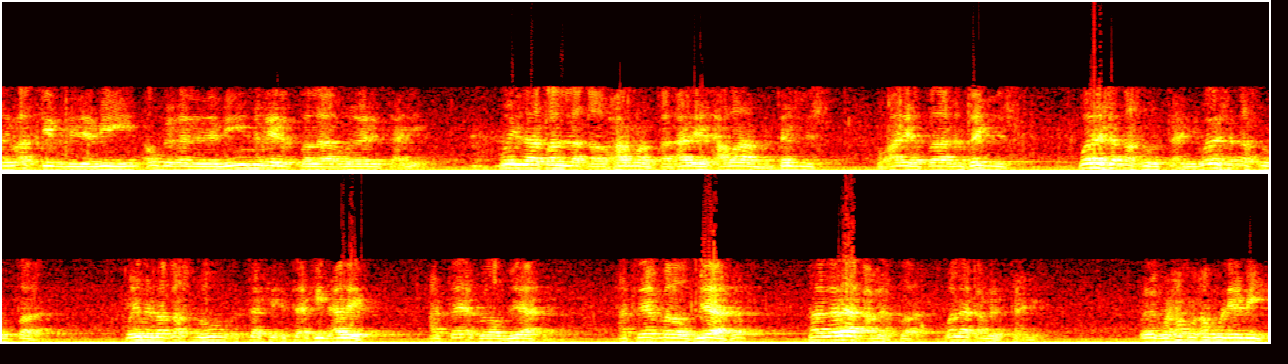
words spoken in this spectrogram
أن يؤكد باليمين أو بغير اليمين من غير الطلاق وغير التحريم. وإذا طلق أو حرم قال عليه الحرام أن تجلس وعليه الطلاق أن تجلس وليس قصده التحريم وليس قصده الطلاق وإنما قصده التأكيد عليه حتى يأكل الضيافة حتى يقبل الضيافة. هذا لا يقع من الطلاق ولا يقع من التحريم ويكون حكم حكم اليمين.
